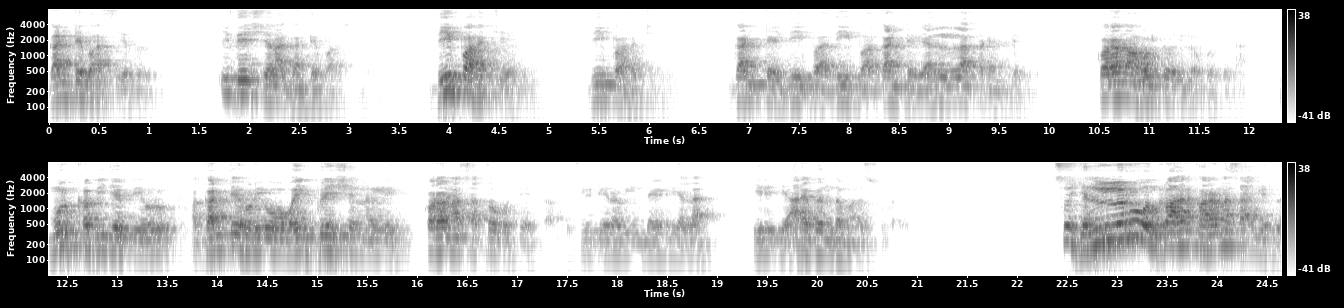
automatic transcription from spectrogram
ಗಂಟೆ ಬಾರಿಸಿ ಎದುರು. ಈ ದೇಶ ಜನ ಗಂಟೆ ಬಾರಿಸಿದರು ದೀಪ ಹಚ್ಚಿ ಅಲ್ಲಿ ದೀಪ ಹಚ್ಚಿದ್ರು. ಗಂಟೆ ದೀಪ ದೀಪ, ಗಂಟೆ ಎಲ್ಲ ಕಡೆ ನಡೆಯಿತು. ಕೊರೋನಾ ಹೋಯ್ತೋ ಇಲ್ಲೋ ಗೊತ್ತಿಲ್ಲ. ಮೂರ್ಖ ಬಿ ಜೆ ಪಿಯವರು ಆ ಗಂಟೆ ಹೊಡೆಯುವ ವೈಬ್ರೇಷನ್ನಲ್ಲಿ ಕೊರೋನಾ ಸತ್ತೋಗುತ್ತೆ ಅಂತ ಸಿ ಟಿ ರವಿಯಿಂದ ಹಿಡಿದು ಎಲ್ಲ ಈ ರೀತಿ ಅರೆಬಂದ ಮನಸ್ಸುಗಳು. ಸೊ ಎಲ್ಲರೂ ಅಂದರು, ಆದರೆ ಕೊರೋನಾ ಸಾಯಲಿಲ್ಲ.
